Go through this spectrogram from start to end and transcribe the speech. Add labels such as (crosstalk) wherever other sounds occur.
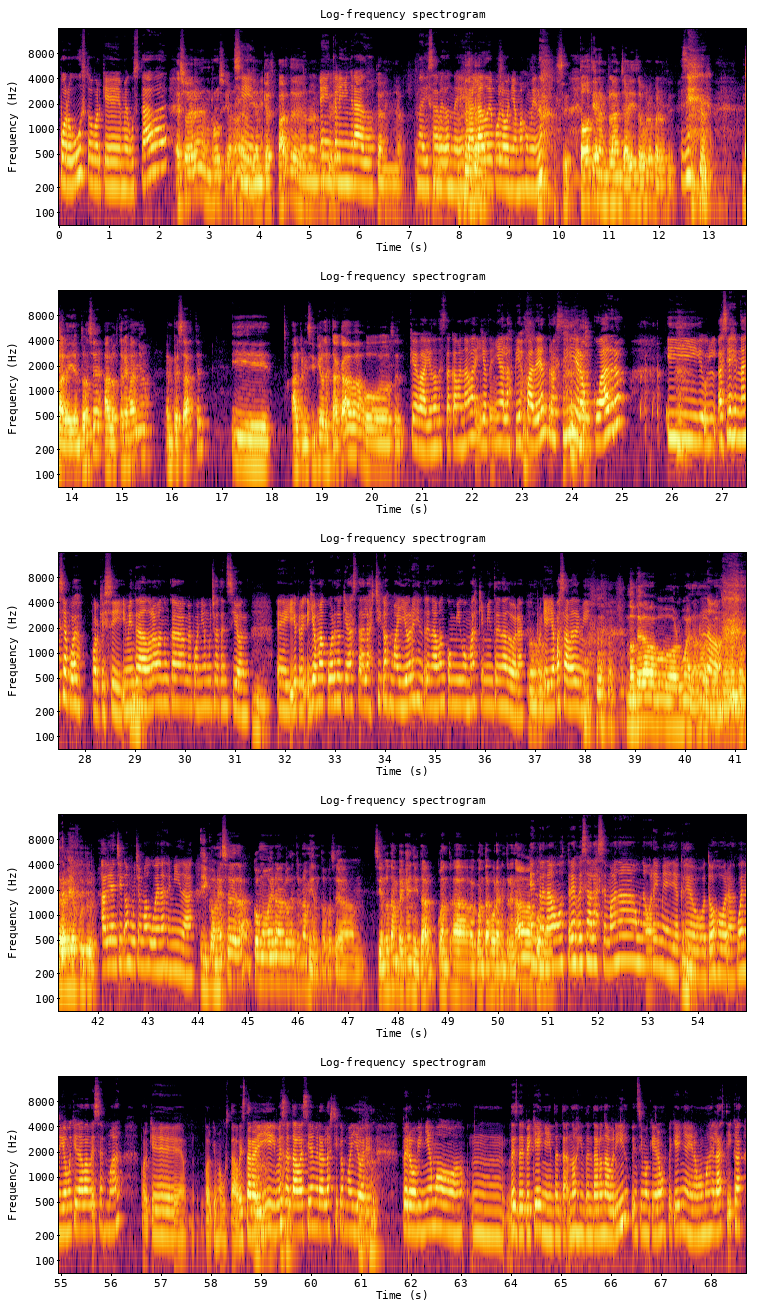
por gusto, porque me gustaba. Eso era en Rusia, ¿no? Sí. ¿Y en qué parte? En, en Kaliningrado. Kaliningrado. Nadie sabe dónde es, al lado de (laughs) Polonia más o menos. Sí, todos tienen plancha ahí seguro, pero sí. Sí. (laughs) Vale, y entonces a los tres años empezaste y al principio destacabas o... Se... Que va, yo no destacaba nada y yo tenía los pies para adentro así, era un cuadro. Y hacía gimnasia pues porque sí, y mi entrenadora nunca me ponía mucha atención. Eh, yo, creo, yo me acuerdo que hasta las chicas mayores entrenaban conmigo más que mi entrenadora, porque ella pasaba de mí. (laughs) no te daba por buena, ¿no? No. no, no te veía futuro. (laughs) Habían chicas mucho más buenas de mi edad. ¿Y con esa edad cómo eran los entrenamientos? O sea siendo tan pequeña y tal, ¿cuántas, cuántas horas entrenabas? Entrenábamos tres veces a la semana, una hora y media, creo, o dos horas. Bueno, yo me quedaba a veces más porque, porque me gustaba estar ahí y me sentaba así a mirar a las chicas mayores. Pero viníamos mm, desde pequeña, intenta, nos intentaron abrir, encima que éramos pequeñas y éramos más elásticas,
